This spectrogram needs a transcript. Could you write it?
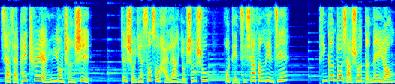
下载 Patreon 运用城市，在首页搜索海量有声书，或点击下方链接听更多小说等内容。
